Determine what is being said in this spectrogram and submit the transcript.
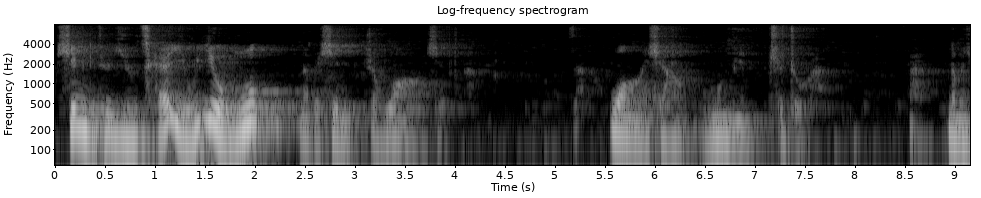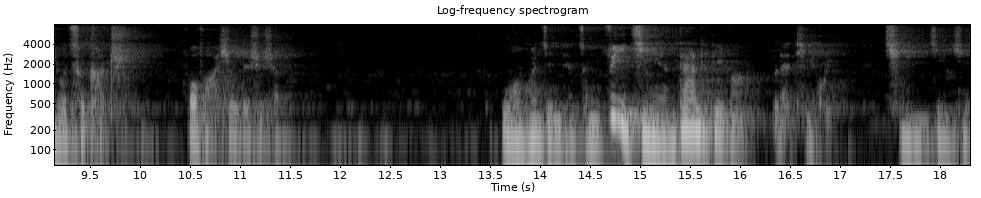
心里头有财有有无，那个心是妄心妄想无明执着啊。那么由此可知，佛法修的是什么？我们今天从最简单的地方来体会清净心，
